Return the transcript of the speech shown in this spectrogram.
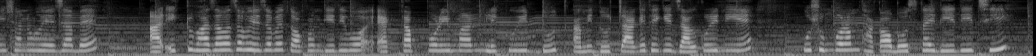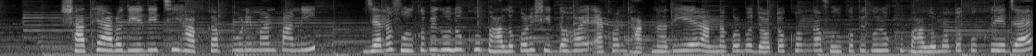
মিশানো হয়ে যাবে আর একটু ভাজা ভাজা হয়ে যাবে, তখন দিয়ে দিব এক কাপ পরিমাণ লিকুইড দুধ। আমি দুধটা আগে থেকে জাল করে নিয়ে কুসুম গরম থাকা অবস্থায় দিয়ে দিয়েছি। সাথে আরও দিয়ে দিচ্ছি হাফ কাপ পরিমাণ পানি। যেন ফুলকপিগুলো খুব ভালো করে সিদ্ধ হয়, এখন ঢাকনা দিয়ে রান্না করব যতক্ষণ না ফুলকপিগুলো খুব ভালো মতো কুক হয়ে যায়,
